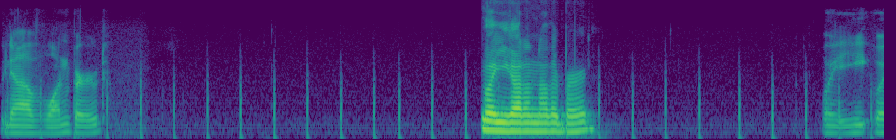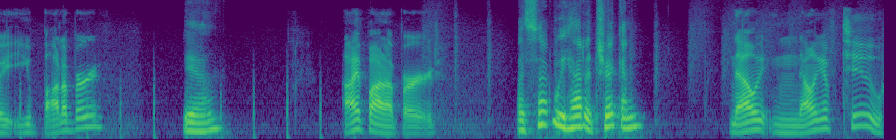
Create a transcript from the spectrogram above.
We now have one bird. Well, you got another bird? Wait, you, wait, you bought a bird? Yeah. I bought a bird. I said we had a chicken. Now, we, now we have two.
